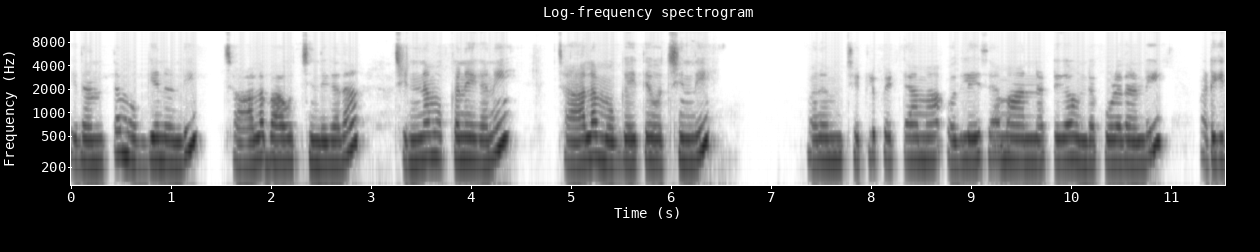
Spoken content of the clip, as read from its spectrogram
ఇదంతా మొగ్గేనండి. చాలా బాగా వచ్చింది కదా? చిన్న మొక్కనే కానీ చాలా మొగ్గ అయితే వచ్చింది. మనం చెట్లు పెట్టామా వదిలేసామా అన్నట్టుగా ఉండకూడదండి. వాటికి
